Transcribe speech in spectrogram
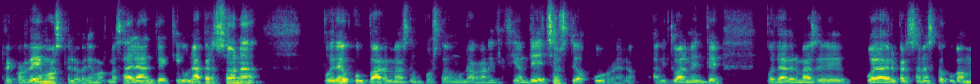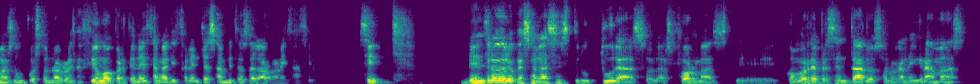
recordemos, que lo veremos más adelante, que una persona puede ocupar más de un puesto en una organización. De hecho, esto ocurre, ¿no? Habitualmente puede haber, más puede haber personas que ocupan más de un puesto en una organización o pertenecen a diferentes ámbitos de la organización. ¿Sí? Dentro de lo que son las estructuras o las formas de cómo representar los organigramas,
